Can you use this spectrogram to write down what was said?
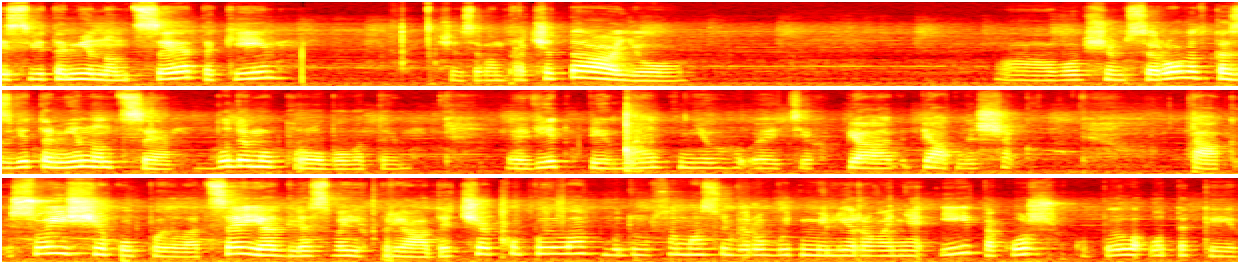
з вітаміном С такий, зараз я вам прочитаю. В общем, сироватка з вітаміном С. Будемо пробувати від пігментних этих, пя- п'ятнишок. Так, що я ще купила? Це я для своїх прядочок купила. Буду сама собі робити мілірування. І також купила отаких.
